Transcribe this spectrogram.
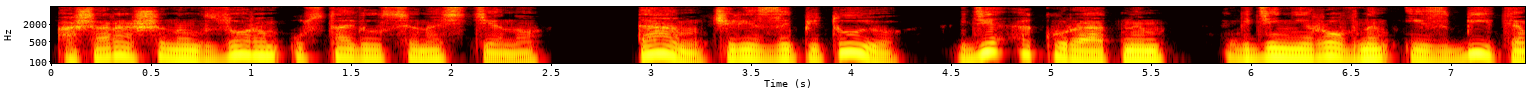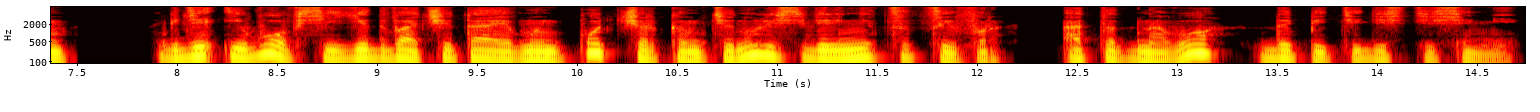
Ошарашенным взором уставился на стену. Там, через запятую, где аккуратным, где неровным избитым, где и вовсе едва читаемым подчерком тянулись вереницы цифр от одного до пятидесяти семи.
